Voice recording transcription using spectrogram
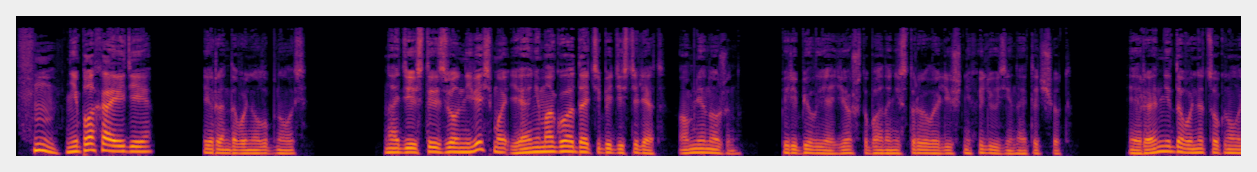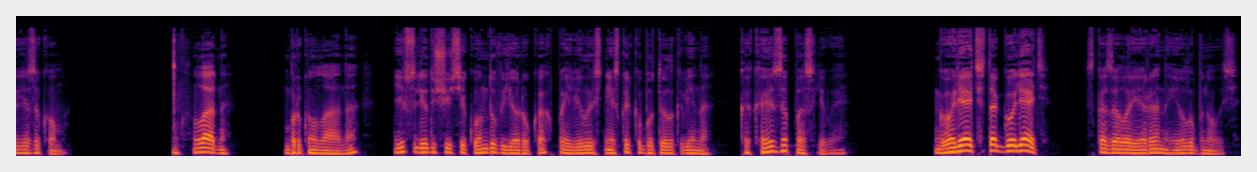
«Хм, неплохая идея», — Ирен довольно улыбнулась. «Надеюсь, ты извел не весь мой... Я не могу отдать тебе дистиллят, он мне нужен». Перебил я ее, чтобы она не строила лишних иллюзий на этот счет. Ирен недовольно цокнула языком. «Ладно», — буркнула она, и в следующую секунду в ее руках появилось несколько бутылок вина. Какая запасливая. «Гулять так гулять!» — сказала Ирен и улыбнулась.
